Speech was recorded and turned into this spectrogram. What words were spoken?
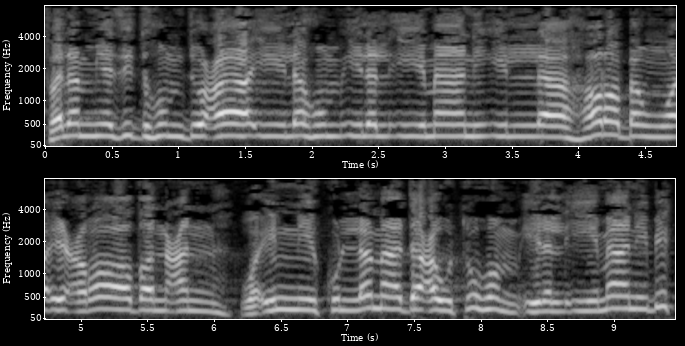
فلم يزدهم دعائي لهم إلى الإيمان إلا هربا وإعراضا عنه. وإني كلما دعوتهم إلى الإيمان بك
